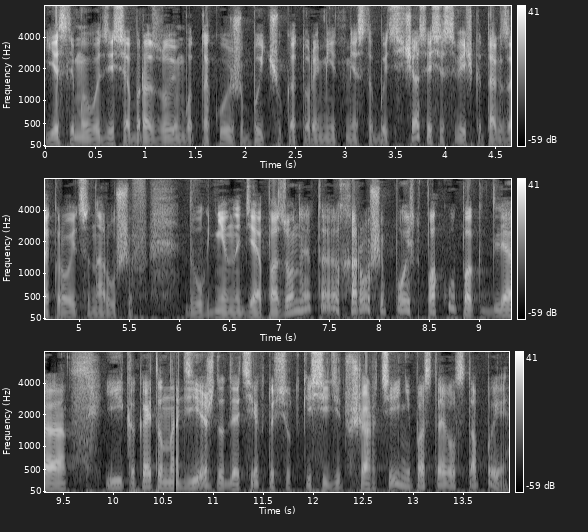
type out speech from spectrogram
если мы вот здесь образуем вот такую же бычу, которая имеет место быть сейчас, если свечка так закроется, нарушив двухдневный диапазон, это хороший поиск покупок для и какая-то надежда для тех, кто все-таки сидит в short е и не поставил стопы.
